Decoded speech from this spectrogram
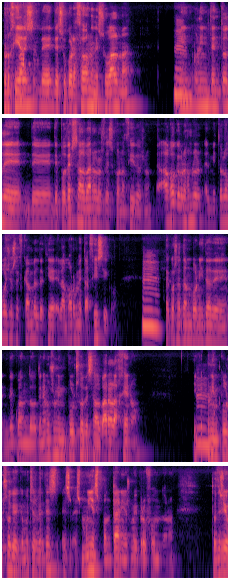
surgía de, su corazón, de su alma, un, mm. intento de, poder salvar a los desconocidos. ¿no? Algo que, por ejemplo, el mitólogo Joseph Campbell decía, el amor metafísico. Mm. La cosa tan bonita de, cuando tenemos un impulso de salvar al ajeno y que es un mm. impulso que, muchas veces es, es, muy espontáneo, es muy profundo. ¿no? Entonces yo,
